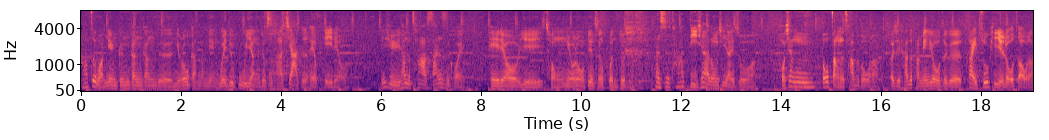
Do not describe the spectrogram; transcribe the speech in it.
它这碗面跟刚刚的牛肉干拌面唯独不一样的就是它的价格还有配料。也许他们差三十块，配料也从牛肉变成馄饨了，但是它底下的东西来说啊，好像都长得差不多啦。而且它这旁边又有这个带猪皮的肉燥啦。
